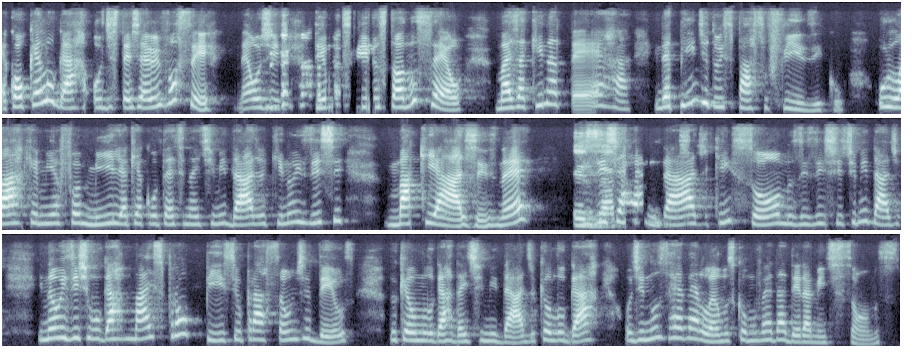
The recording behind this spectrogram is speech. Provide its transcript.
é qualquer lugar onde esteja eu e você. Né? Hoje temos filhos só no céu, mas aqui na Terra independe do espaço físico. O lar que é minha família, que acontece na intimidade, aqui não existe maquiagens, né? Existe a realidade, quem somos, existe intimidade. E não existe um lugar mais propício para a ação de Deus do que um lugar da intimidade, do que um lugar onde nos revelamos como verdadeiramente somos.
